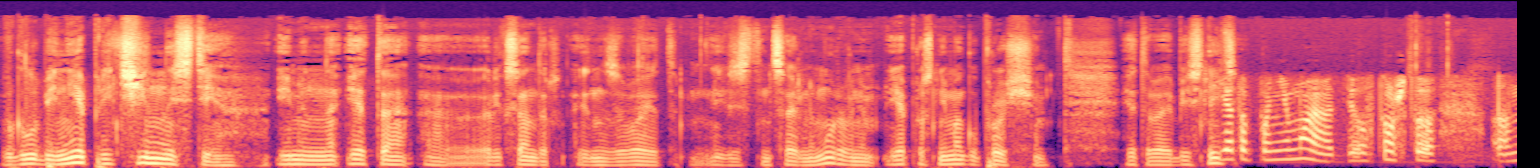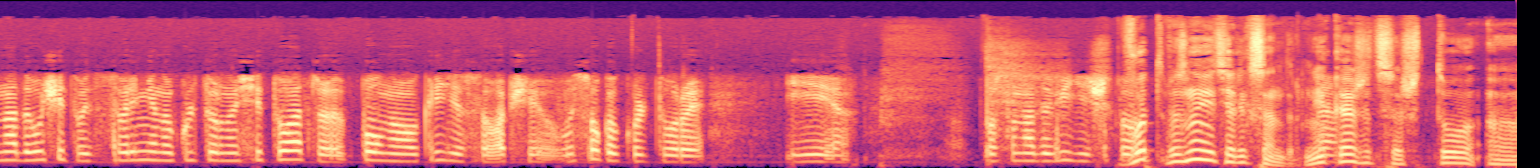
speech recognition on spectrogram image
в глубине причинности. Именно это э, Александр и называет экзистенциальным уровнем. Я просто не могу проще этого объяснить. Я-то понимаю. Дело в том, что э, надо учитывать современную культурную ситуацию, полного кризиса вообще высокой культуры. И просто надо видеть, что... Вот, вы знаете, Александр, да. мне кажется, что э,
